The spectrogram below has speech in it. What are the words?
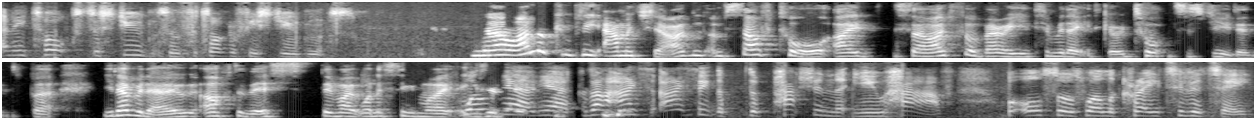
any talks to students and photography students? No, I'm a complete amateur. I'm, I'm self-taught. I so I'd feel very intimidated to go and talk to students. But you never know. After this, they might want to see my Well, exhibit. yeah, yeah, because I, I, I think the, the passion that you have, but also as well the creativity,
